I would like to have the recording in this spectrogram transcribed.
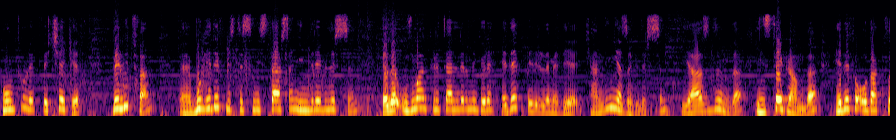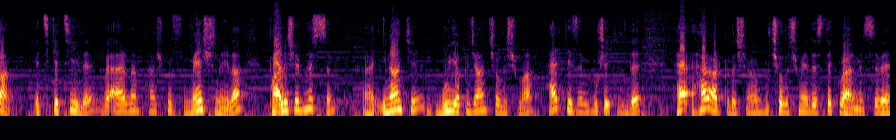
kontrol et ve check et ve lütfen e, bu hedef listesini istersen indirebilirsin ya da uzman kriterlerine göre hedef belirleme diye kendin yazabilirsin. Yazdığında Instagram'da hedefe odaklan etiketiyle ve Erdem Taşkus mention'ıyla paylaşabilirsin. Ee, İnan ki bu yapacağın çalışma herkesin bu şekilde her arkadaşının bu çalışmaya destek vermesi ve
